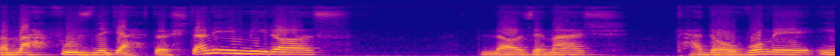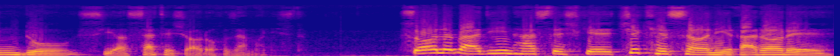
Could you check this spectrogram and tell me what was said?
و محفوظ نگه داشتن این میراث لازمش تداوم این دو سیاست شاهرخ زمانی است. سوال بعدی این هستش که چه کسانی قراره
